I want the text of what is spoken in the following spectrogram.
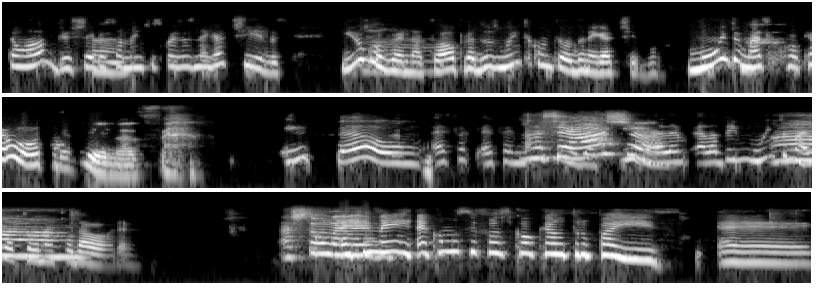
Então, óbvio, chegam É. somente as coisas negativas. E o governo atual produz muito conteúdo negativo. Muito mais que qualquer outro. Apenas. Então, essa, essa imagem você negativa, acha? ela, ela vem muito mais à tona Ah. toda hora. Acho tão É que leve. nem, é como se fosse qualquer outro país. É,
